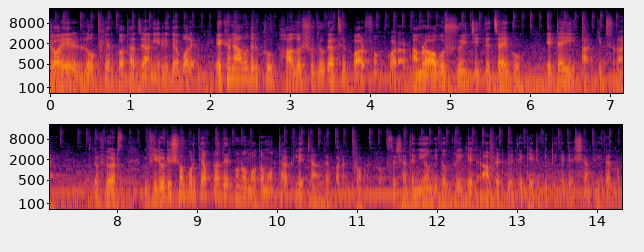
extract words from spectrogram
জয়ের লক্ষ্যের কথা জানিয়ে হৃদয় বলেন, এখানে আমাদের খুব ভালো সুযোগ আছে পারফর্ম করার। আমরা অবশ্যই জিততে চাইব, এটাই আর কিছু নয়। তো ভিউয়ার্স ভিডিওটি সম্পর্কে আপনাদের কোনো মতামত থাকলে জানাতে পারেন কমেন্ট বক্সের সাথে। নিয়মিত ক্রিকেট আপডেট পেতে গেট ক্রিকেটের সাথেই থাকুন।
